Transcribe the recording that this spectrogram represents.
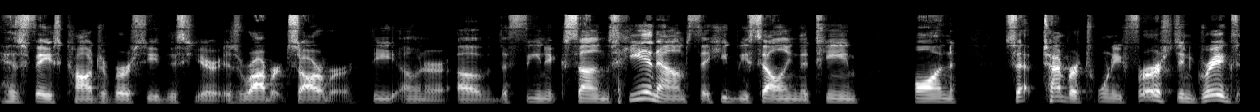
has faced controversy this year is Robert Sarver, the owner of the Phoenix Suns. He announced that he'd be selling the team on September 21st. And Griggs,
